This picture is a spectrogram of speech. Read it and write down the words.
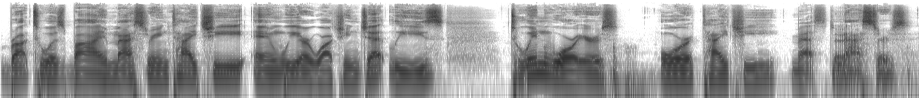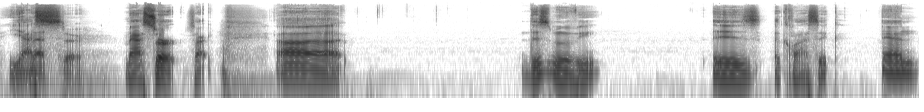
brought to us by Mastering Tai Chi, and we are watching Jet Li's Twin Warriors or Tai Chi Master. Masters. Yes. Master. Master. Sorry. Uh, this movie is a classic and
